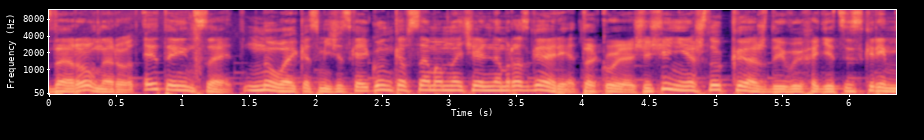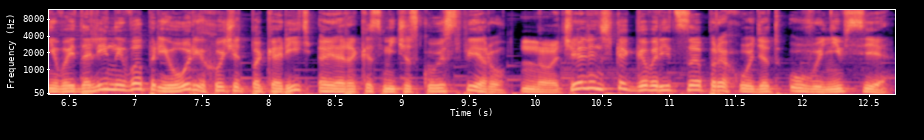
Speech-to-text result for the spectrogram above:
Здоров, народ, это Инсайт. Новая космическая гонка в самом начальном разгаре. Такое ощущение, что каждый выходец из Кремниевой долины в априори хочет покорить аэрокосмическую сферу. Но челлендж, как говорится, проходят, увы, не все.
